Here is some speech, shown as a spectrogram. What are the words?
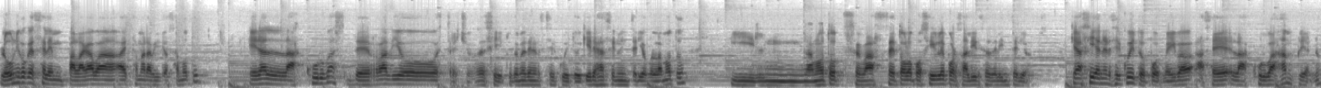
Lo único que se le empalagaba a esta maravillosa moto eran las curvas de radio estrecho. Es decir, tú te metes en el circuito y quieres hacer un interior con la moto y la moto se va a hacer todo lo posible por salirse del interior. ¿Qué hacía en el circuito? Pues me iba a hacer las curvas amplias, ¿no?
